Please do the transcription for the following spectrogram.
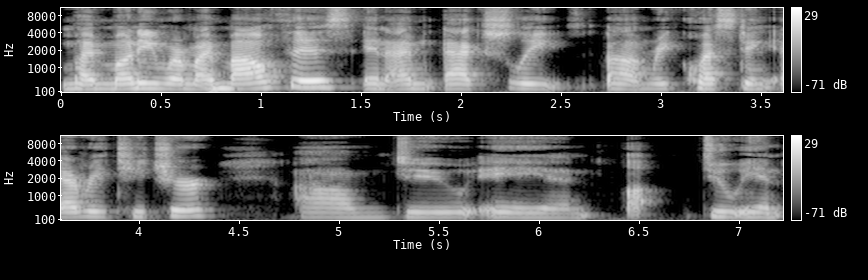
my money where my mouth is, and I'm actually um, requesting every teacher um, do an uh, do an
